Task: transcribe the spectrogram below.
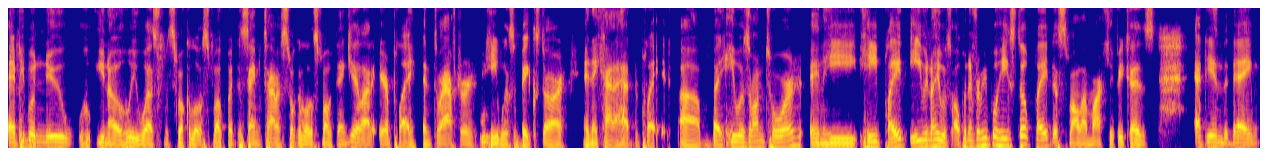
and people knew who, you know who he was from Smoke a Little Smoke, but at the same time, Smoke a Little Smoke didn't get a lot of airplay until after he was a big star, and they kind of had to play it. Um, but he was on tour, and he he played even though he was opening for people, he still played the smaller market because at the end of the day,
